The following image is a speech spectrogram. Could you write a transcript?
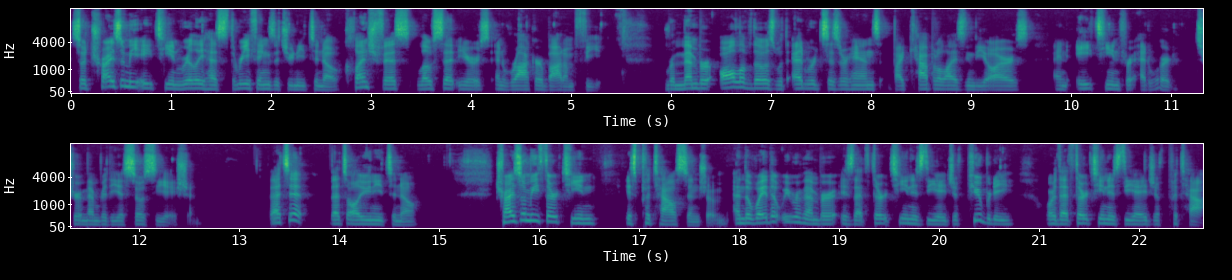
So trisomy 18 really has three things that you need to know clenched fists, low set ears, and rocker bottom feet. Remember all of those with Edward Scissorhands by capitalizing the R's, and 18 for Edward to remember the association. That's it. That's all you need to know. Trisomy 13 is Patau syndrome, and the way that we remember is that 13 is the age of puberty, or that 13 is the age of Patau.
